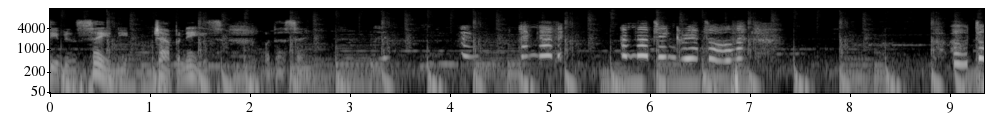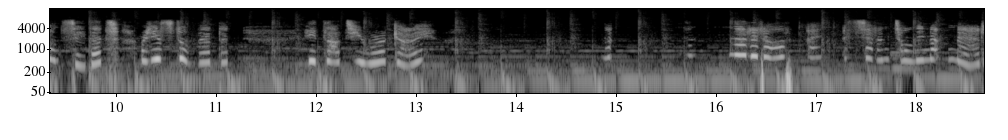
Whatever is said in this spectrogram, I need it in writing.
even say Japanese, what does it say? Say that. Are you still mad that he thought you were a guy? N- not at all. I, I said I'm totally not mad.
